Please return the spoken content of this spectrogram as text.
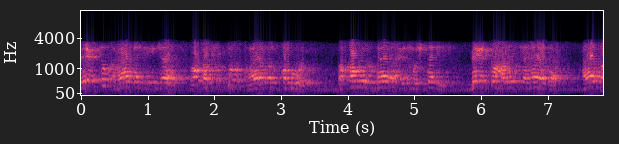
بعت هذا الإيجاز وقبلت هذا القبول. فقول البائع للمشتري بعت عليك هذا هذا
